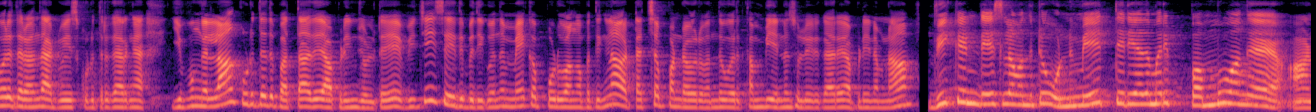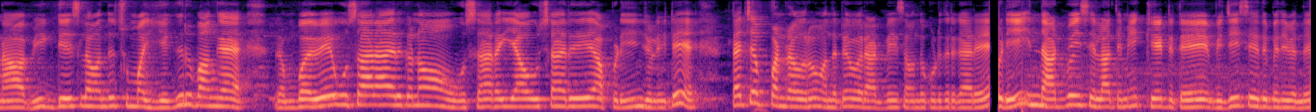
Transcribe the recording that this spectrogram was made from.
ஒருத்தர் வந்து அட்வைஸ் கொடுத்துருக்காருங்க. இவங்க இதெல்லாம் கொடுத்தது பத்தாது அப்படின்னு சொல்லிட்டு விஜய் சேதுபதிக்கு வந்து மேக்கப் போடுவாங்க பார்த்தீங்களா டச்சப் பண்ணுறவர் வந்து ஒரு தம்பி என்ன சொல்லியிருக்காரு அப்படின்னம்னா வீக்கெண்ட் டேஸில் வந்துட்டு ஒன்றுமே தெரியாத மாதிரி பம்முவாங்க. ஆனால் வீக் டேஸில் வந்து சும்மா எகிருவாங்க. ரொம்பவே உஷாராக இருக்கணும். உஷாரையா உஷாரு அப்படின்னு சொல்லிட்டு டச் அப் பண்ணுறவரும் வந்துட்டு ஒரு அட்வைஸை வந்து கொடுத்துருக்காரு. இப்படி இந்த அட்வைஸ் எல்லாத்தையுமே கேட்டுட்டு விஜய் சேதுபதி வந்து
